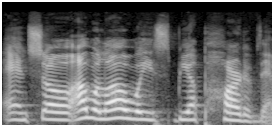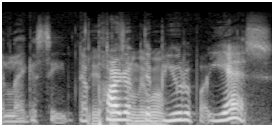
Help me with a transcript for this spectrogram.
And so I will always be a part of that legacy, the You part of the will. beautiful. Yes.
